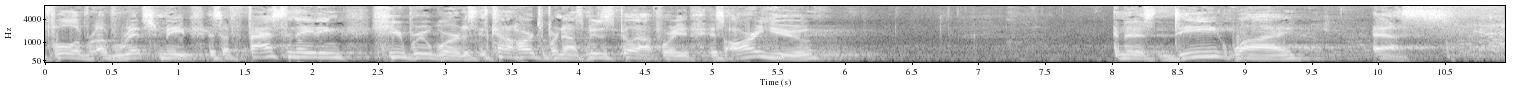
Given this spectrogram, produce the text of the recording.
full of, of rich meat. It's a fascinating Hebrew word. It's, it's kind of hard to pronounce. Let me just spell it out for you. It's R U, and then it's D Y S.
